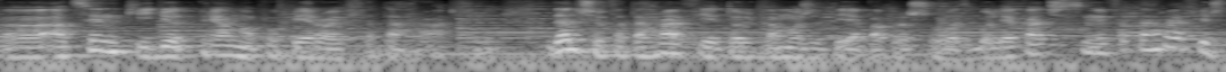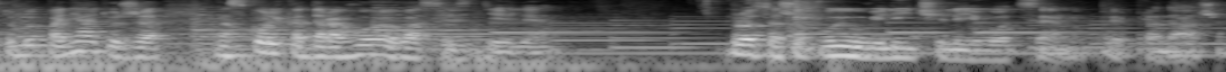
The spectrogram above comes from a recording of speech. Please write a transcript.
э, оценки идет прямо по первой фотографии. Дальше фотографии только, может, я попрошу у вас более качественные фотографии, чтобы понять уже, насколько дорогое у вас изделие. Просто, чтобы вы увеличили его цену при продаже.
